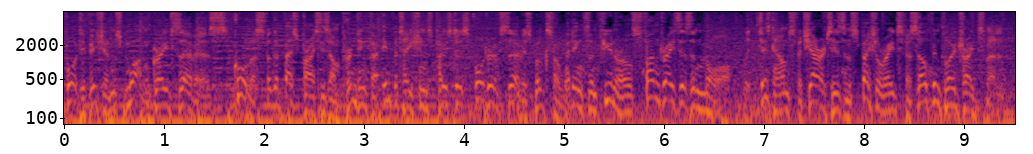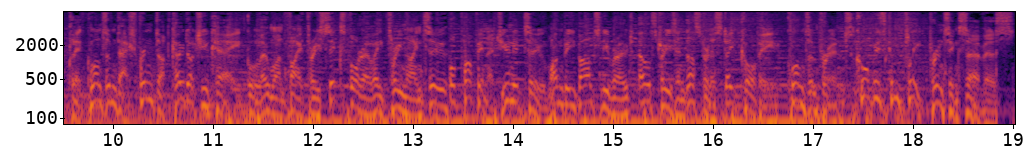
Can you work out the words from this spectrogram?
Four divisions, one great service. Call us for the best prices on printing for invitations, posters, order of service books for weddings and funerals, fundraisers and more. With discounts for charities and special rates for self-employed tradesmen. Click quantum-print.co.uk. Call 01536 408 392 or pop in at Unit 2, 1B Barnsley Road, Earlstrees Industrial Estate, Corby. Quantum Print, Corby's complete printing service.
